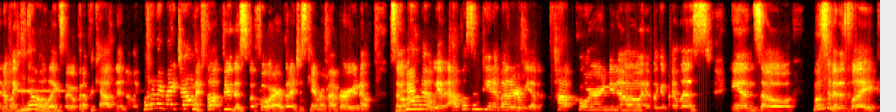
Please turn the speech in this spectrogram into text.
and I'm like, no, like, so I open up the cabinet and I'm like, what did I write down? I've thought through this before, but I just can't remember, you know. So mm-hmm. I don't know. We have apples and peanut butter, we have popcorn, you know, and I look at my list, and so most of it is like,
